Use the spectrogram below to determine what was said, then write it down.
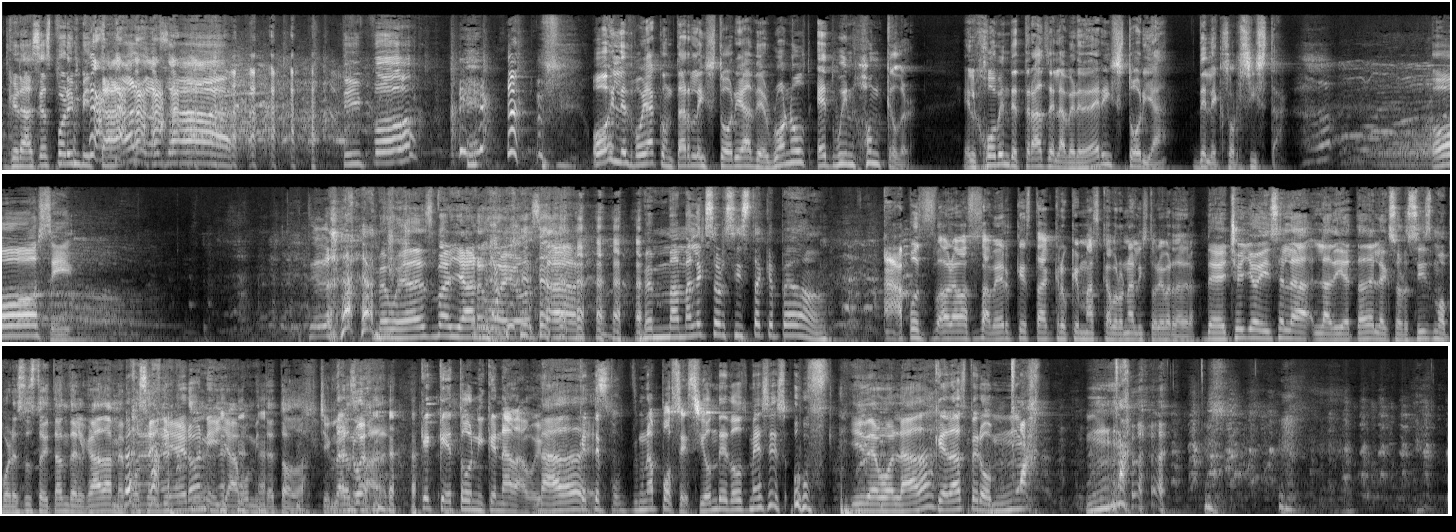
Gracias por invitar. o sea, tipo. Hoy les voy a contar la historia de Ronald Edwin Hunkeler, el joven detrás de la verdadera historia del exorcista. Oh, sí. Me voy a desmayar, güey. O sea, me mama el exorcista, ¿qué pedo? Ah, pues ahora vas a saber que está, creo que más cabrona la historia verdadera. De hecho, yo hice la, la dieta del exorcismo, por eso estoy tan delgada. Me poseyeron y ya vomité todo. La Chinga su nueva- madre. Qué keto ni qué nada, güey. Nada Que te una posesión de dos meses, uf, Y de volada. quedas pero ¡mua! ¡mua!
